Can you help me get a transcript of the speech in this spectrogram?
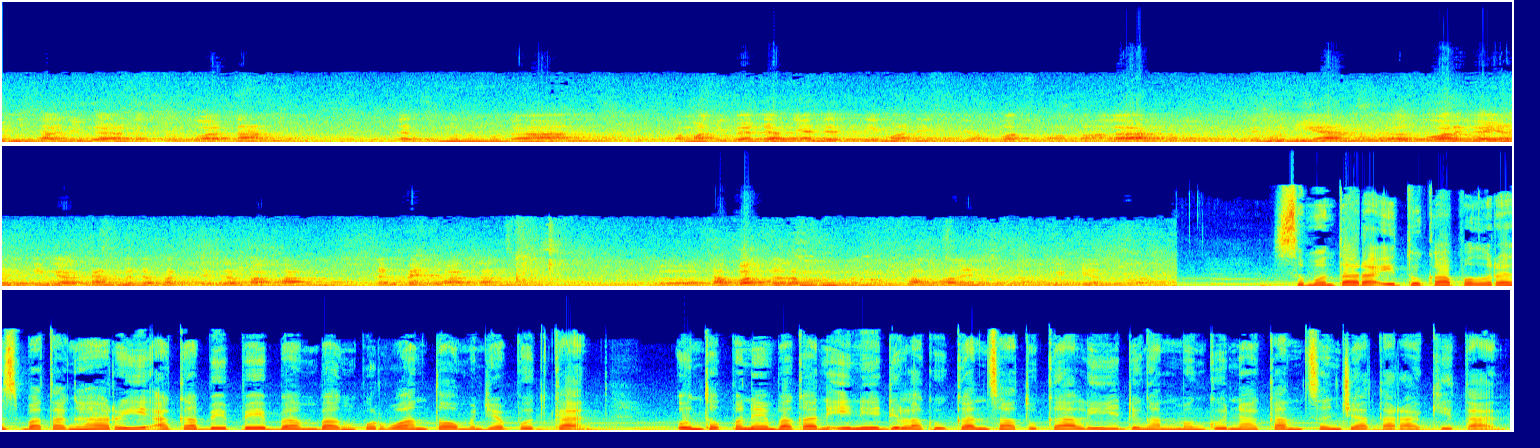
menyesal juga atas perbuatan dan mudah-mudahan amal ibadahnya diterima di sisi Allah SWT kemudian uh, keluarga yang ditinggalkan mendapat ketabahan dan kekuatan. Uh, tabah dalam hal-hal yang demikian. Sementara itu Kapolres Batanghari AKBP Bambang Purwanto menyebutkan untuk penembakan ini dilakukan satu kali dengan menggunakan senjata rakitan.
